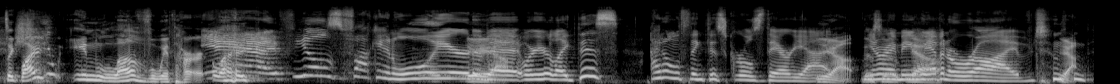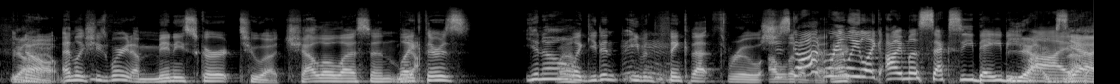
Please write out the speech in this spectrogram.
it's like, why are you in love with her? Yeah, Like, it feels fucking weird a Yeah. bit where you're like, this, I don't think this girl's there yet. Yeah, You know what I mean? yeah. We haven't arrived. yeah, yeah, no. yeah. And like she's wearing a mini skirt to a cello lesson. Like Yeah. there's you know, like you didn't even think that through a She's little got bit. really like I'm a sexy baby Yeah, vibe. exactly. Yeah,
